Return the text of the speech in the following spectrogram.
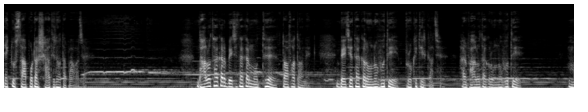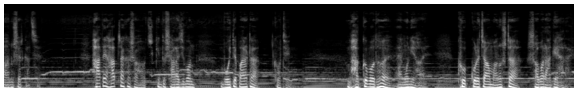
একটু সাপোর্ট আর স্বাধীনতা পাওয়া যায়। ভালো থাকার, বেঁচে থাকার মধ্যে তফাৎ অনেক। বেঁচে থাকার অনুভূতি প্রকৃতির কাছে আর ভালো থাকার অনুভূতি মানুষের কাছে। হাতে হাত রাখা সহজ, কিন্তু সারা জীবন বইতে পারাটা কঠিন। ভাগ্যবোধ হয় এমনই হয় খুব করে চাওয়া মানুষটা সবার আগে হারায়।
